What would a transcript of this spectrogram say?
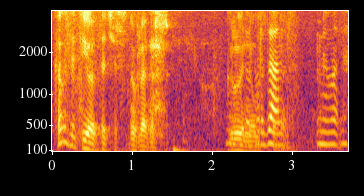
kako se ti osjećaš dok gledaš Grujne uspomene? Dobar dan, Milane.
